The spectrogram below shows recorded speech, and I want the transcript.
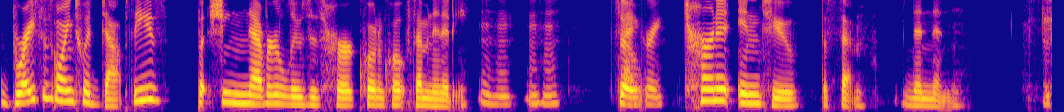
Bryce is going to adapt these, but she never loses her quote unquote femininity. Mm-hmm. Mm-hmm. I So agree. turn it into the fem. Nin-nin.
